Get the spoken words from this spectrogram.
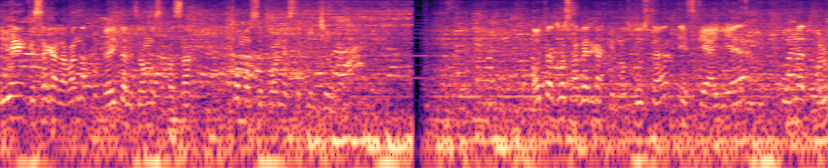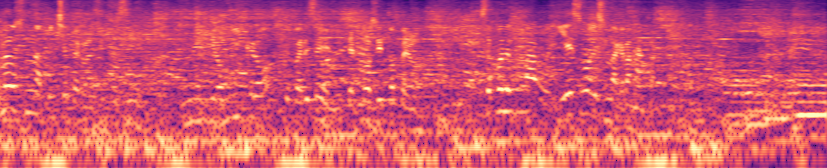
Y dejen que salga la banda porque ahorita les vamos a pasar cómo se pone este pinche lugar. Otra cosa verga que nos gusta es que haya una, por lo menos una pinche terracita así, medio micro, que parece el depósito, pero se puede fumar, y eso es una gran ventaja.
